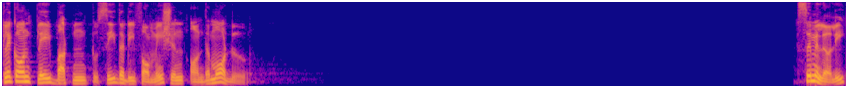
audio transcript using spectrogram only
Click on Play button to see the deformation on the model. Similarly,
